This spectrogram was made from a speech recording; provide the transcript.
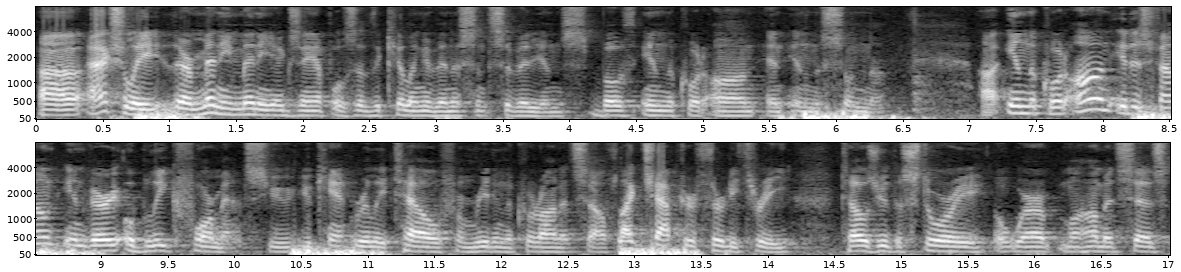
Uh, actually, there are many, many examples of the killing of innocent civilians, both in the Quran and in the Sunnah. Uh, in the Quran, it is found in very oblique formats. You, you can't really tell from reading the Quran itself. Like chapter 33 tells you the story where Muhammad says,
